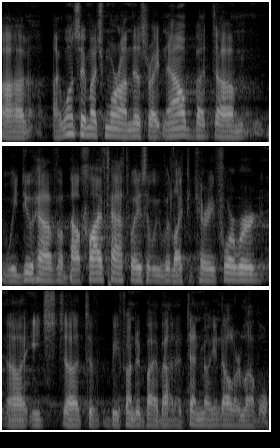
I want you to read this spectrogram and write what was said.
Uh, I won't say much more on this right now, but um, we do have about five pathways that we would like to carry forward, uh, each uh, to be funded by about a $10 million level.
